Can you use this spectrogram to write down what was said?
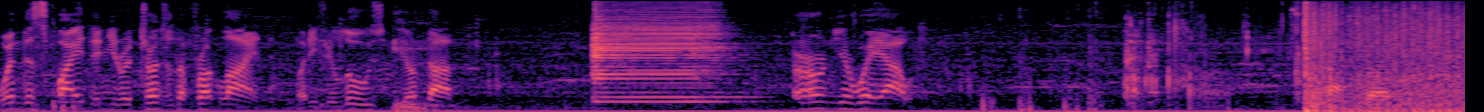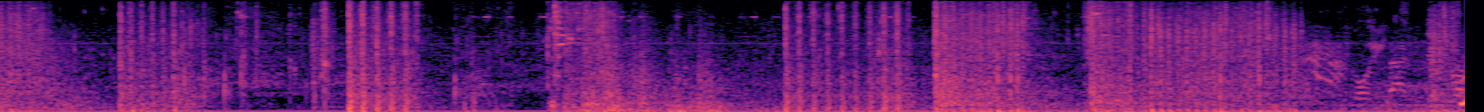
Win this fight and you return to the front line. But if you lose, you're done. Earn your way out. Oh, Oh,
